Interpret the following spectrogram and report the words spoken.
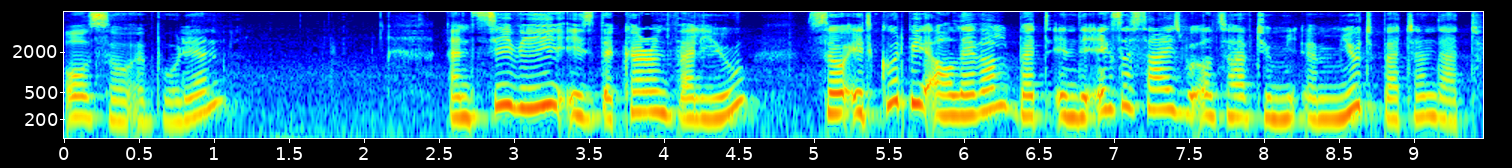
also a boolean. And CV is the current value, so it could be our level, but in the exercise we also have to a mute button that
